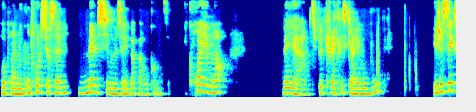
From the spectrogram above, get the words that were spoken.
reprendre le contrôle sur sa vie, même si vous ne savez pas par où commencer. Et croyez-moi, là, il y a un petit peu de créatrice qui arrive au bout. Et je sais, que,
